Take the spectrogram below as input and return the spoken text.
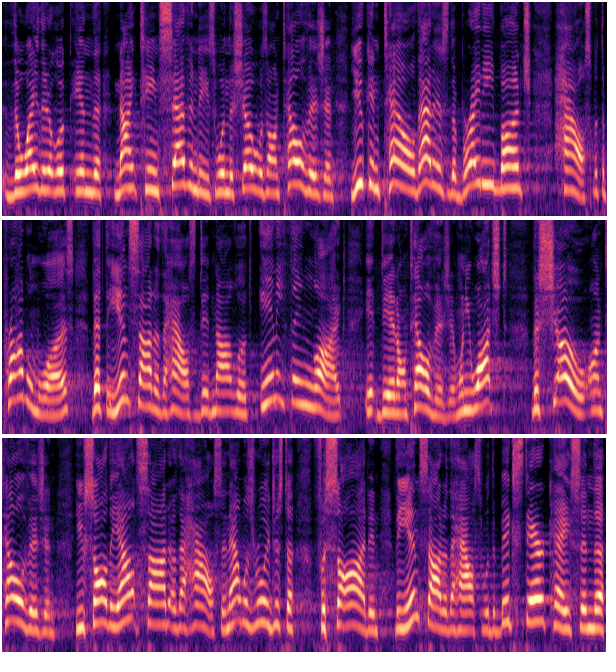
the way that it looked in the 1970s when the show was on television. You can tell that is the Brady Bunch house. But the problem was that the inside of the house did not look anything like it did on television. When you watched the show on television, you saw the outside of the house, and that was really just a facade. And the inside of the house with the big staircase in the,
